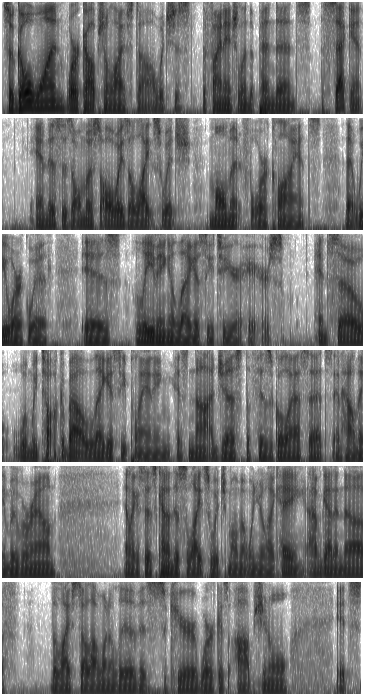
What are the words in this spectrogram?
So, goal one, work optional lifestyle, which is the financial independence. The second, and this is almost always a light switch moment for clients that we work with is leaving a legacy to your heirs. And so when we talk about legacy planning, it's not just the physical assets and how they move around. And like I said, it's kind of this light switch moment when you're like, hey, I've got enough. The lifestyle I want to live is secure, work is optional. It's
